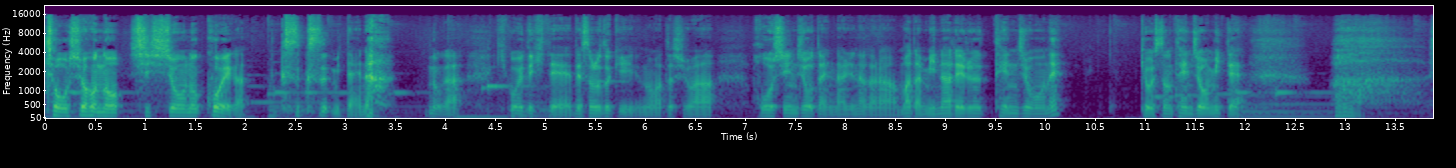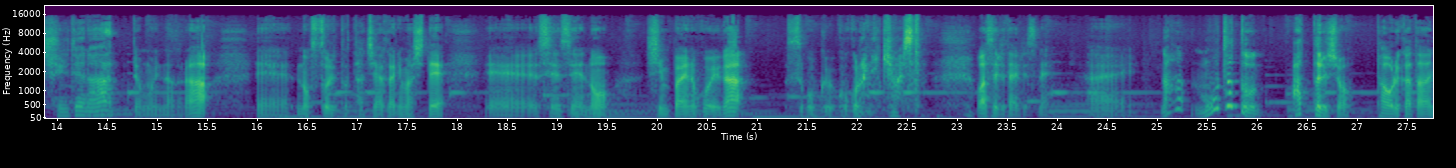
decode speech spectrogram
嘲笑の失笑の声がクスクスみたいな のが聞こえてきてでその時の私は放心状態になりながらまだ見慣れる天井をね教室の天井を見てはあ死にてえなって思いながら、えーのっそりと立ち上がりまして、えー先生の心配の声がすごく心に来ました 忘れたいですねはいなもうちょっとあったでしょ？倒れ方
